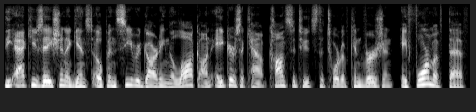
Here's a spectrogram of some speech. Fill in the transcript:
The accusation against OpenSea regarding the lock on Akers' account constitutes the tort of conversion, a form of theft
